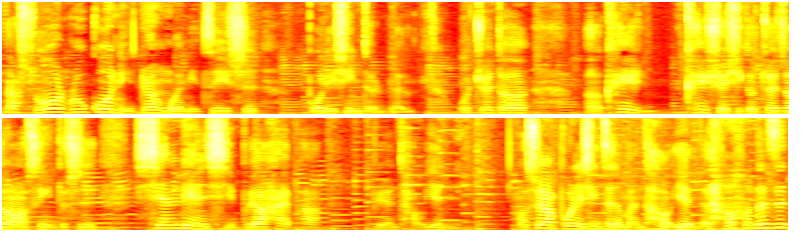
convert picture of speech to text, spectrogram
那所有如果你认为你自己是玻璃心的人，我觉得，呃，可以可以学习一个最重要的事情，就是先练习不要害怕别人讨厌你。好，虽然玻璃心真的蛮讨厌的，然后，但是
